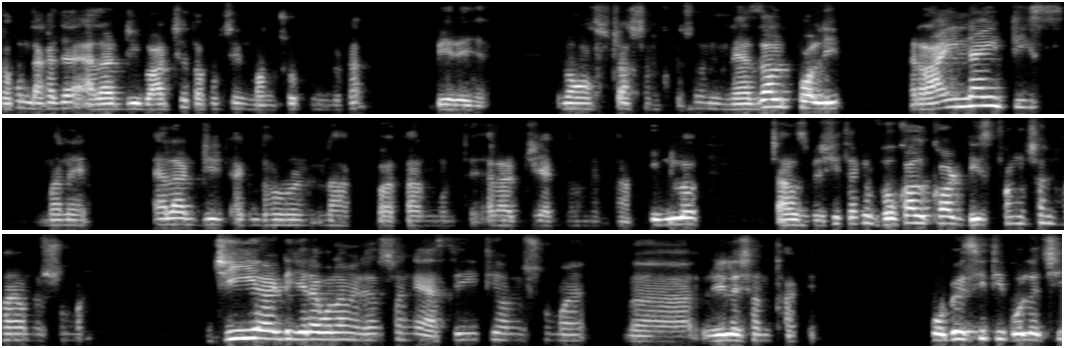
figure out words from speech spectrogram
যখন দেখা যায় অ্যালার্জি বাড়ছে, তখন সেই মাংসপিণ্ডটা বেড়ে যায় এবং অবস্ট্রাকশন করে। ন্যাজাল পলিপ রাইনাইটিস মানে অ্যালার্জির এক ধরনের নাক বা তার মধ্যে অ্যালার্জি এক ধরনের নাক এগুলো চান্স বেশি থাকে। ভোকাল কর্ড ডিসফাংশন হয় অনেক সময়। জিআরডি যেটা বললাম, এটার সঙ্গে অ্যাসিডিটি অনেক সময় রিলেশন থাকে। ওবেসিটি বলেছি,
